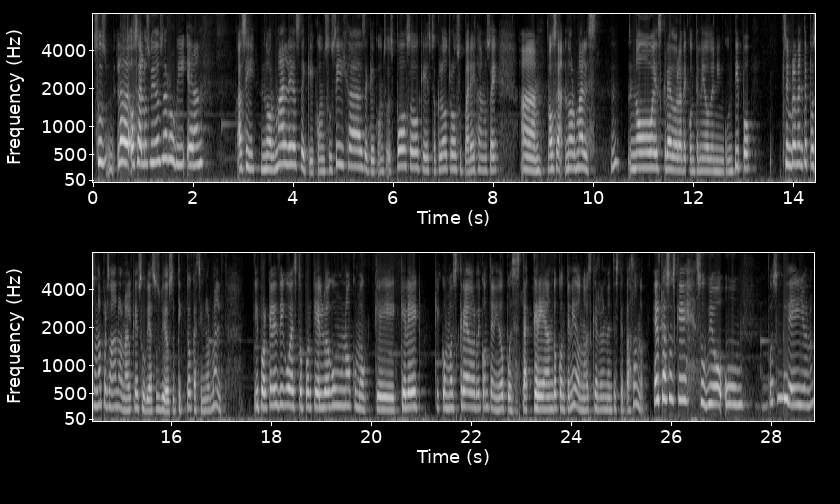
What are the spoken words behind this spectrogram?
Sus, o sea, los videos de Ruby eran así, normales, de que con sus hijas, de que con su esposo, que esto, que lo otro, su pareja, no sé. o sea, normales. No es creadora de contenido de ningún tipo. Simplemente pues una persona normal que subía sus videos de TikTok así normales. ¿Y por qué les digo esto? Porque luego uno como que cree que como es creador de contenido, pues está creando contenido, no es que realmente esté pasando. El caso es que subió un, pues un videillo, ¿no?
